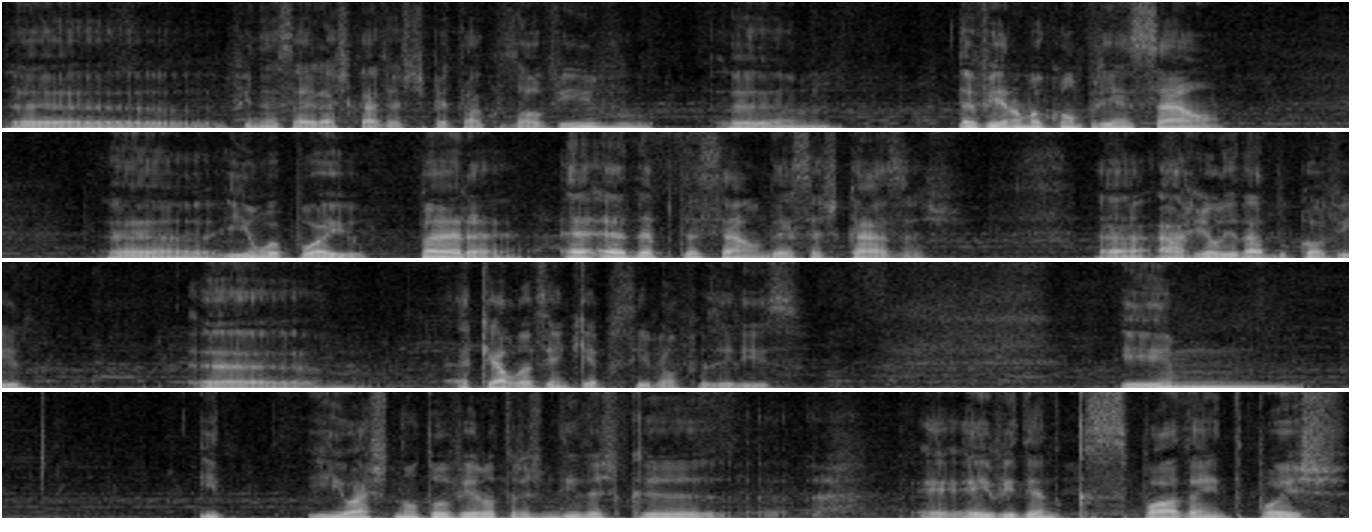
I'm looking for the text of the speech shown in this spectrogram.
uh, financeira às casas de espetáculos ao vivo, haver uma compreensão e um apoio para a adaptação dessas casas à realidade do Covid, aquelas em que é possível fazer isso. E, e, e, eu acho que não estou a ver outras medidas que é, é evidente que se podem depois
